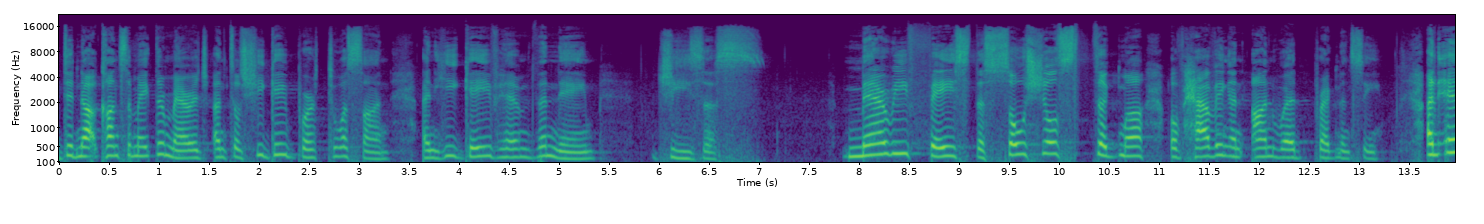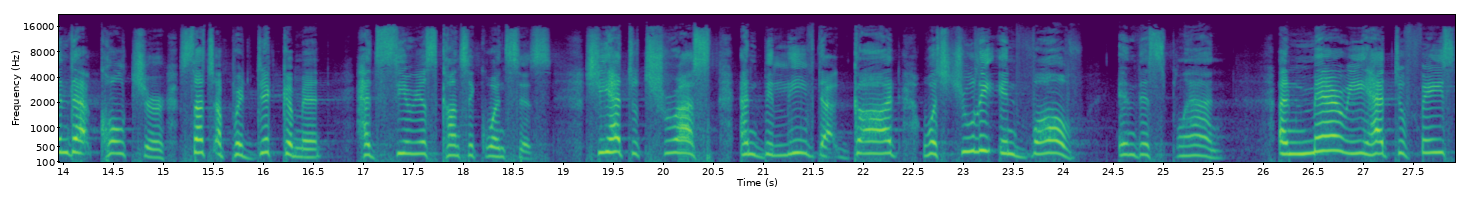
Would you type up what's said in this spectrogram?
did not consummate their marriage until she gave birth to a son, and he gave him the name Jesus. Mary faced the social stigma of having an unwed pregnancy. And in that culture, such a predicament had serious consequences. She had to trust and believe that God was truly involved in this plan. And Mary had to face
